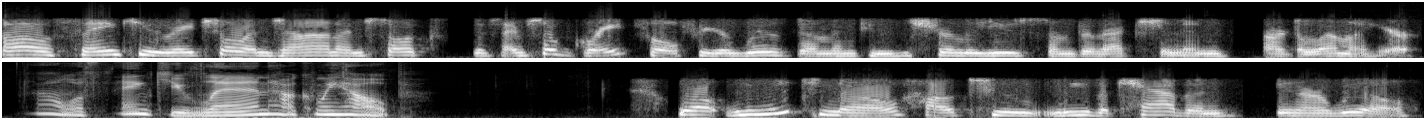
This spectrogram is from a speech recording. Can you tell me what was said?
Oh, thank you, Rachel and John. I'm so I'm so grateful for your wisdom and can surely use some direction in our dilemma here. oh well thank you lynn how can we help Well, we need to know how to leave a cabin in our will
